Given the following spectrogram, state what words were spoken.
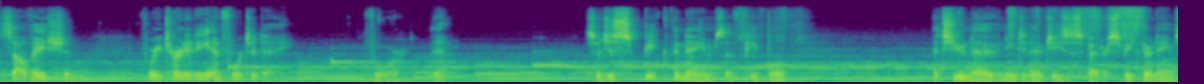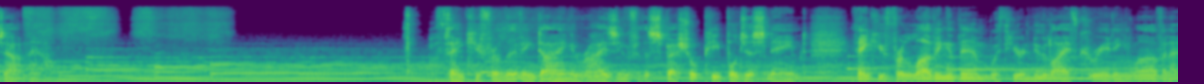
salvation for eternity and for today for them. So just speak the names of people that you know who need to know Jesus better. Speak their names out now. Thank you for living, dying, and rising for the special people just named. Thank you for loving them with your new life creating love. And I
